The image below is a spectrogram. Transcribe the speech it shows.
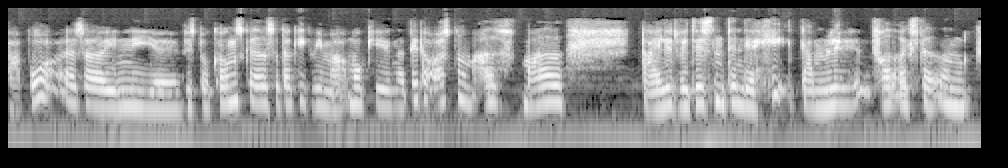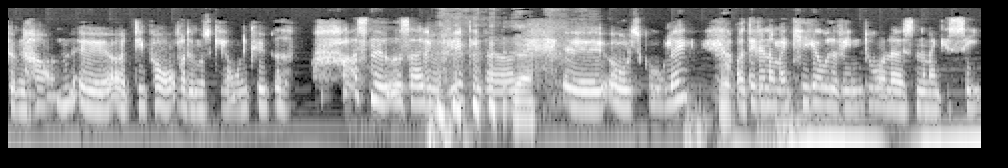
far bor, altså inde i øh, Vestor Kongensgade, så der gik vi i Marmorkirken, og det er der også noget meget, meget dejligt ved. Det er sådan den der helt gamle Frederiksstaden København, øh, og de par år, hvor det måske oven i købet har snedet, så har det jo virkelig været Ja. øh, old school, ikke? Jo. Og det der, når man kigger ud af vinduerne, og sådan, og man kan se,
